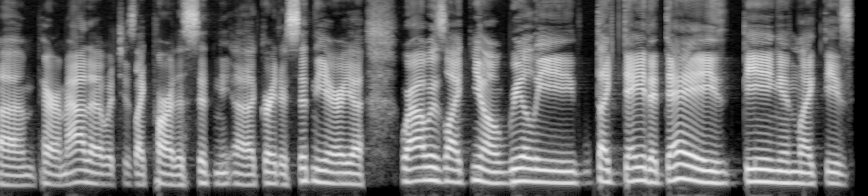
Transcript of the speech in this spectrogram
um, Parramatta, which is like part of the Sydney uh, Greater Sydney area, where I was like you know really like day to day being in like these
